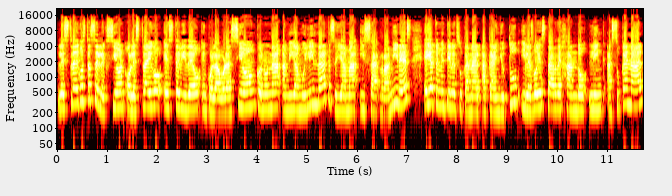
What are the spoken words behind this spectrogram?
les traigo esta selección o les traigo este video en colaboración con una amiga muy linda que se llama Isa Ramírez. Ella también tiene su canal acá en YouTube y les voy a estar dejando link a su canal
